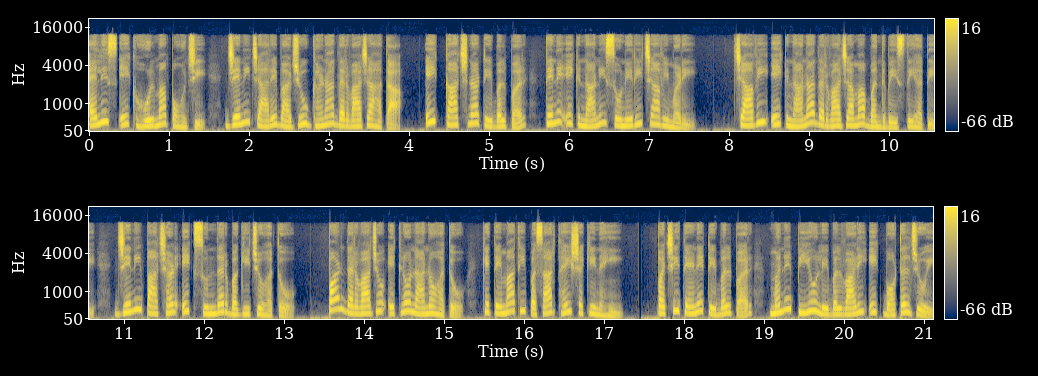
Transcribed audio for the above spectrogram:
એલિસ એક હોલમાં પહોંચી, જેની ચારે બાજુ ઘણા દરવાજા હતા. એક કાચના ટેબલ પર તેને એક નાની સોનેરી ચાવી મળી. ચાવી એક નાના દરવાજામાં બંધ બેસતી હતી, જેની પાછળ એક સુંદર બગીચો હતો. પણ દરવાજો એટલો નાનો હતો કે તેમાંથી પસાર થઈ શકી નહીં. પછી તેણે ટેબલ પર મને પીઓ લેબલવાળી એક બોટલ જોઈ.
